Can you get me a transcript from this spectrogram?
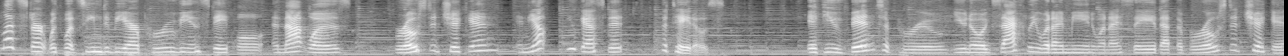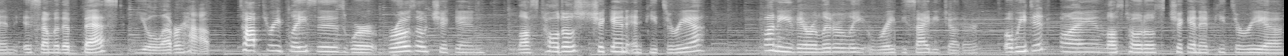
let's start with what seemed to be our Peruvian staple, and that was roasted chicken, and yep, you guessed it, potatoes. If you've been to Peru, you know exactly what I mean when I say that the roasted chicken is some of the best you'll ever have. Top three places were Brosso Chicken, Los Toldos Chicken and Pizzeria. Funny, they were literally right beside each other. But we did find Los Toldos Chicken and Pizzeria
